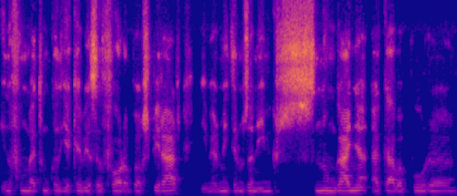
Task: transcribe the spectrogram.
e no fundo mete um bocadinho a cabeça de fora para respirar e mesmo em termos anímicos se não ganha acaba por uh,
